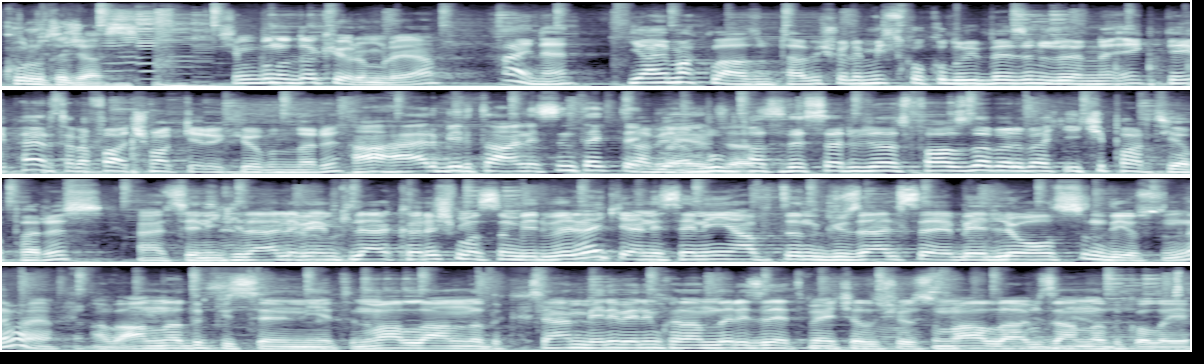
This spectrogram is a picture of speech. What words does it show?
kurutacağız. Şimdi bunu döküyorum buraya. Aynen. Yaymak lazım tabii. Şöyle mis kokulu bir bezin üzerine ekleyip her tarafa açmak gerekiyor bunları. Ha her bir tanesini tek tek Tabii mi yani bu ayıracağız? patatesler biraz fazla böyle belki iki parti yaparız. Ha, seninkilerle benimkiler karışmasın birbirine ki hani senin yaptığın güzelse belli olsun diyorsun değil mi? Abi anladık biz senin niyetini. Vallahi anladık. Sen beni benim kanalımda rezil etmeye çalışıyorsun. Vallahi biz anladık olayı.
